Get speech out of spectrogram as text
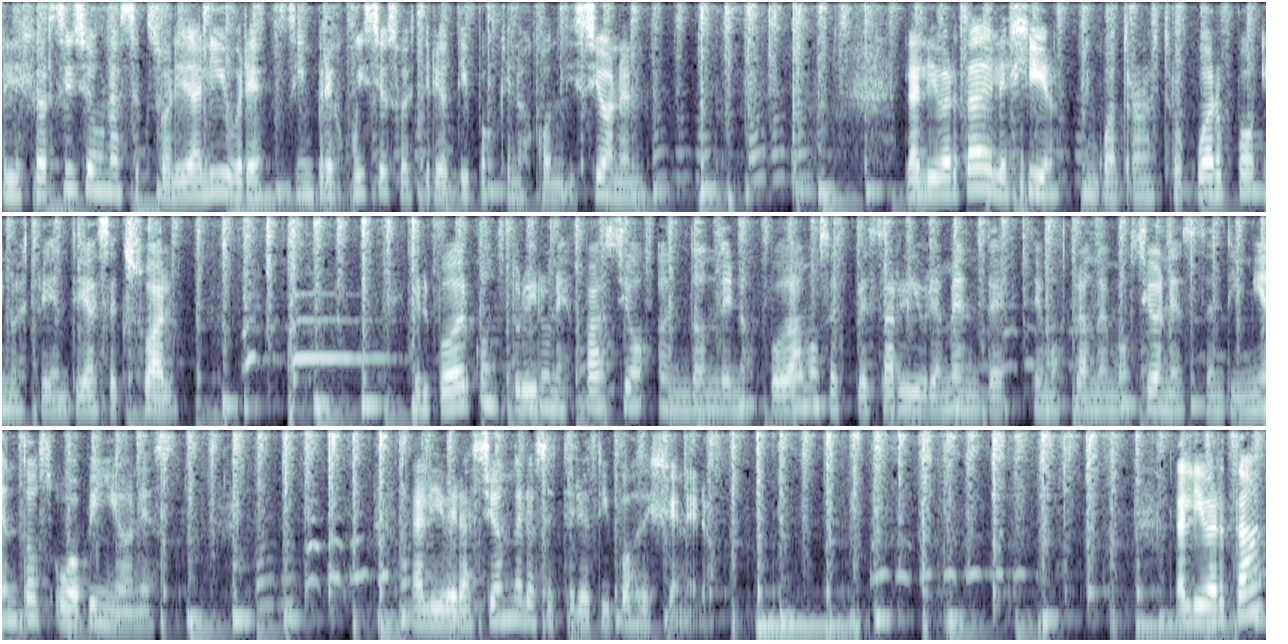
El ejercicio de una sexualidad libre, sin prejuicios o estereotipos que nos condicionen. La libertad de elegir en cuanto a nuestro cuerpo y nuestra identidad sexual. El poder construir un espacio en donde nos podamos expresar libremente, demostrando emociones, sentimientos u opiniones la liberación de los estereotipos de género. La libertad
